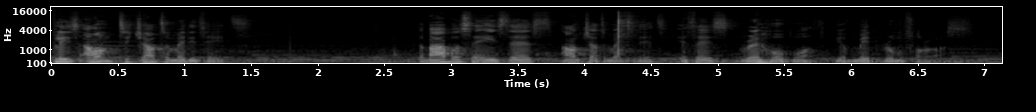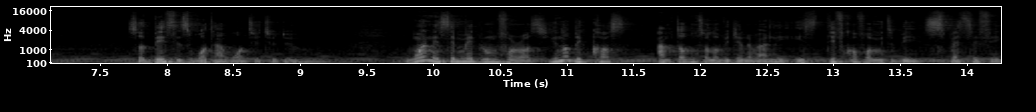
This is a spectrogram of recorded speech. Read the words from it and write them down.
Please, I want to teach you how to meditate. The Bible says this, I want you to meditate. It says, Rehoboth, you've made room for us. So this is what I want you to do. When they say made room for us, you know, because I'm talking to all of you generally, it's difficult for me to be specific.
